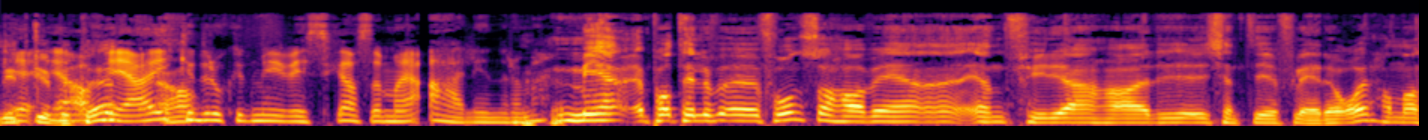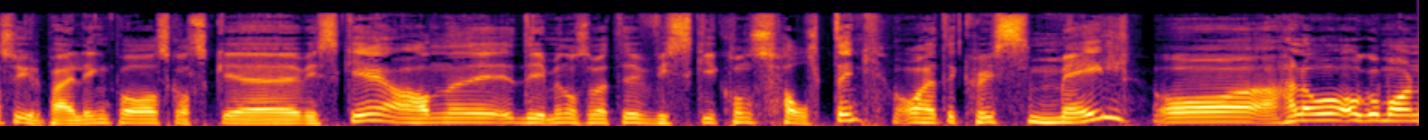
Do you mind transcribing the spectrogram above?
litt Ja, for jeg har ikke Ja. drukket mye whisky, altså, må jeg ærlig innrømme. Med på telefon så har vi en fyr jeg har kjent i flere år. Han har sylpeiling på skotsk eh, whisky. Han driver med noe som heter Whisky Consulting, og heter Chris Mail. Og hallo og god morgen,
